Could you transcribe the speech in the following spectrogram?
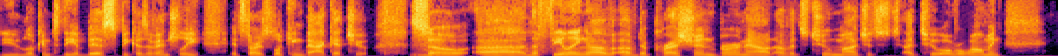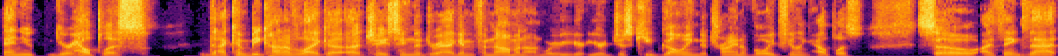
you look into the abyss because eventually it starts looking back at you. Mm-hmm. So uh, the feeling of of depression, burnout, of it's too much, it's uh, too overwhelming, and you you're helpless. That can be kind of like a, a chasing the dragon phenomenon, where you're you're just keep going to try and avoid feeling helpless. So I think that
